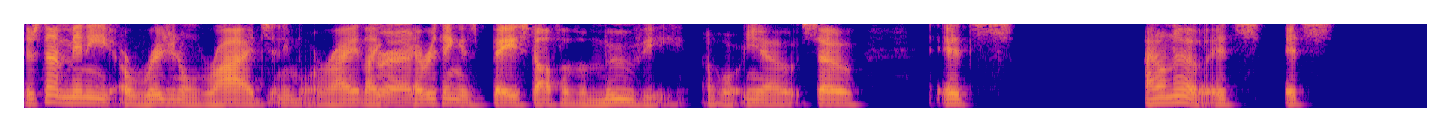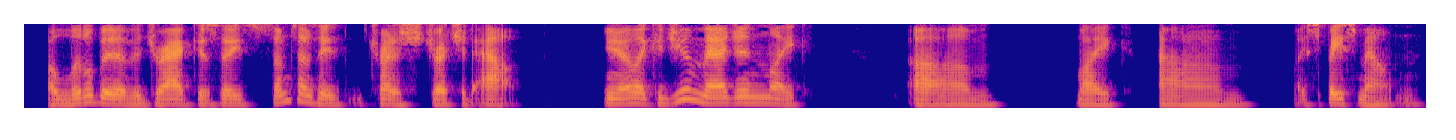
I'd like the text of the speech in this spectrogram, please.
there's not many original rides anymore, right? Like Correct. everything is based off of a movie or you know, so it's I don't know, it's it's a little bit of a drag because they sometimes they try to stretch it out. You know, like could you imagine like um, like um, like Space Mountain.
